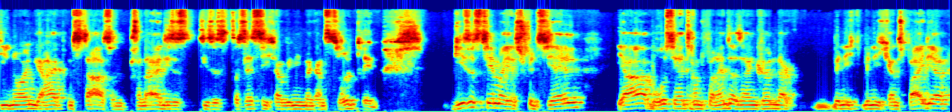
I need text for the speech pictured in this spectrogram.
die neuen gehypten Stars. Und von daher, dieses, dieses, das lässt sich, glaube ich, nicht mehr ganz zurückdrehen. Dieses Thema jetzt speziell, ja, Borussia hätte transparenter sein können, da bin ich, bin ich ganz bei dir.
